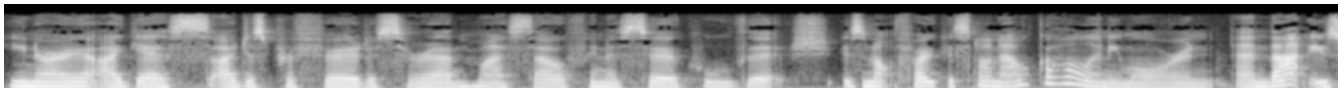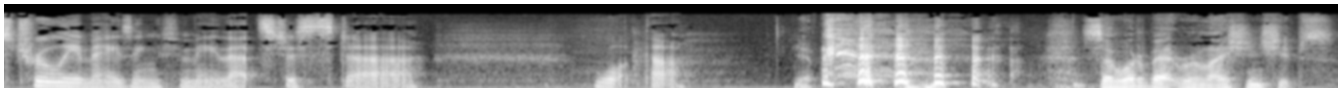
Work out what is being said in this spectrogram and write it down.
you know, I guess I just prefer to surround myself in a circle that is not focused on alcohol anymore, and and that is truly amazing for me. That's just uh, what the. Yep. so, what about relationships?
